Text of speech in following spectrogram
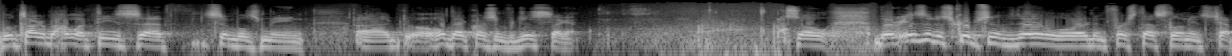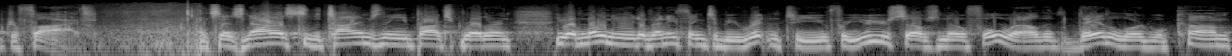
We'll talk about what these uh, symbols mean. Uh, hold that question for just a second. So there is a description of the day of the Lord in 1 Thessalonians chapter 5. It says, Now as to the times and the epochs, brethren, you have no need of anything to be written to you, for you yourselves know full well that the day of the Lord will come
